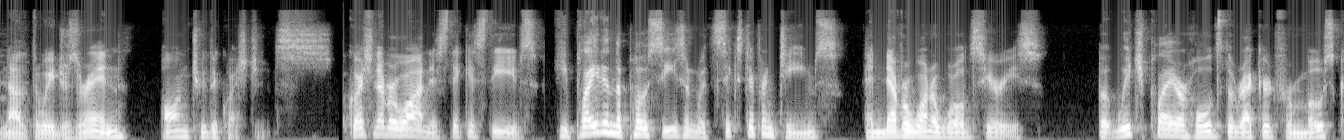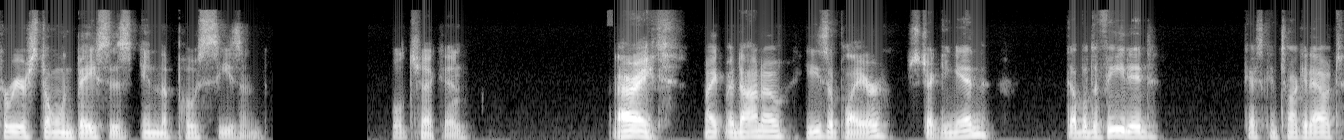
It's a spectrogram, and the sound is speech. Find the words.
Now that the wagers are in, on to the questions. Question number one is Thick as Thieves. He played in the postseason with six different teams and never won a World Series. But which player holds the record for most career stolen bases in the postseason? We'll check in. All right. Mike Modano, he's a player. Just checking in. Double defeated. You guys can talk it out.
